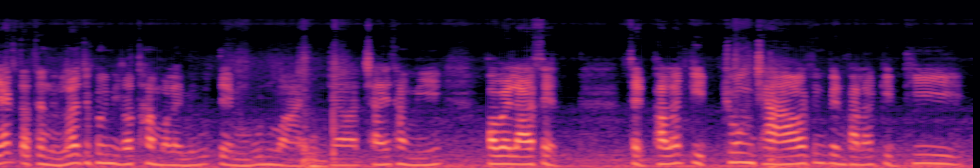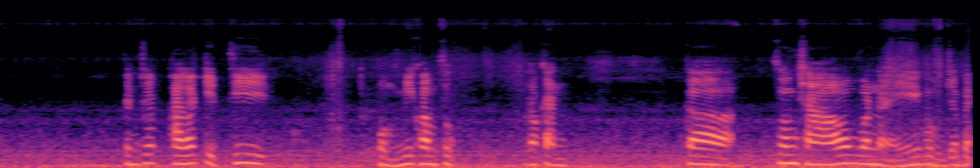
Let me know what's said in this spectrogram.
แยกตัดถนนราชพฤกษ์นี่เขาทำอะไรไม่รู้เต็มวุ่นวายผมจะใช้ทางนี้ พอเวลาเสร็จเสร็จภารกิจช่วงเช้า ซึ่งเป็นภารกิจที่ เป็นภารกิจที่ผมมีความสุขแล้วกัน ก็ช่วงเช้าวันไหนผมจะไป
